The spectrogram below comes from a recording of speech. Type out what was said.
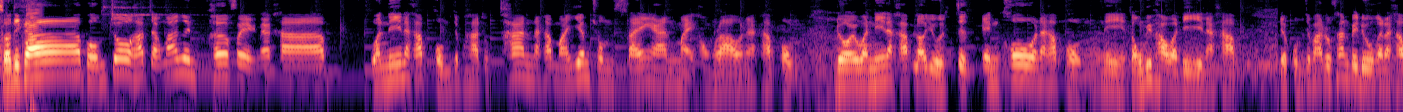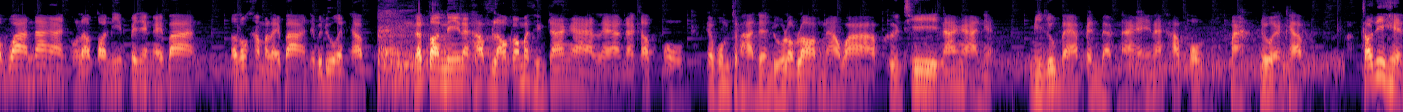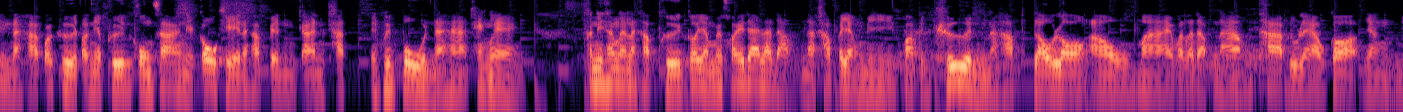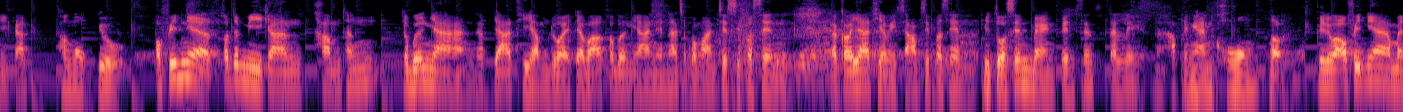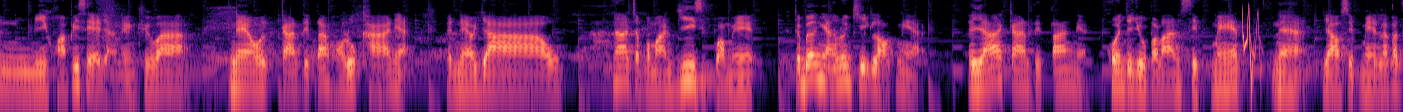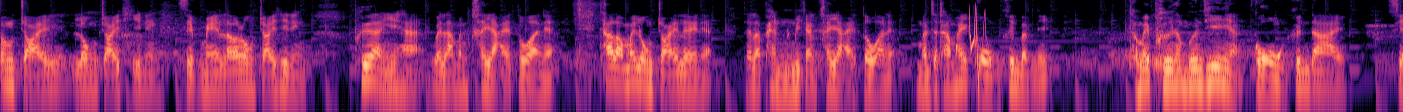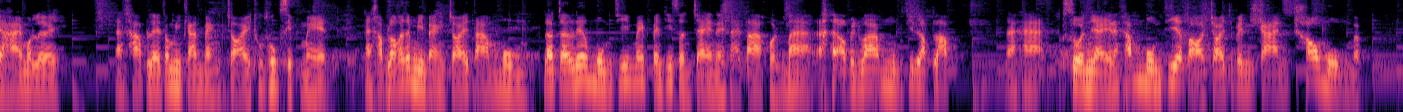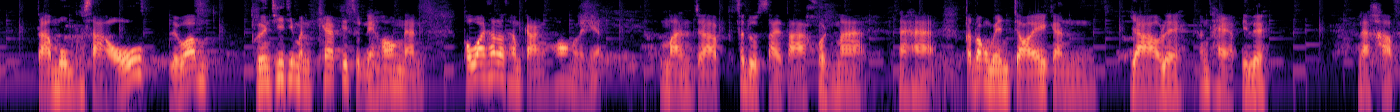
สวัสดีครับ ผมโจครับจากม้าเงินเพอร์เฟกนะครับ วันนี้นะครับผมจะพาทุกท่านนะครับ มาเยี่ยมชมไซต์งานใหม่ของเรานะครับผมโดยวันนี้นะครับเราอยู่ตึกเอ็นโคนะครับผมนี่ตรงวิภาวดีนะครับ เดี๋ยวผมจะพาทุกท่านไปดูกันนะครับ ว่าหน้างานของเราตอนนี้เป็นยังไงบ้าง เราต้องทำอะไรบ้างเดี๋ยวไปดูกันครับ และตอนนี้นะครับเราก็มาถึงหน้างานแล้วนะครับผมเดี๋ยวผมจะพาเดินดูรอบๆ นะว่าพื้นที่หน้างานเนี่ยมีรูปแบบเป็นแบบไหนนะครับผมมาดูกันครับ เท่าที่เห็นนะครับก็คือตอนนี้พื้นโครงสร้างเนี่ยก็โอเคนะครับเป็นการขัดเป็นพื้นปูนนะฮะแข็งแรง ทั้งนี้ทั้งนั้นนะครับพื้นก็ยังไม่ค่อยได้ระดับนะครับ ก็ยังมีความเป็นคลื่นนะครับ เราลองเอาไม้วัดระดับน้ำทาบดูแล้วก็ยังมีการผงกอยู่ออฟฟิศเนี่ยเขาจะมีการทำทั้งกระเบื้องยางกับหญ้าเทียมด้วย แต่ว่ากระเบื้องยางเนี่ยน่าจะประมาณ 70%แล้วก็หญ้าเทียมอีก 30%มีตัวเส้นแบ่งเป็นเส้นสแตนเลสนะครับเป็นงานโค้งเพียงแต่ว่าออฟฟิศเนี่ยมันมีความพิเศษอย่างหนึ่งคือว่า แนวการติดตั้งของลูกค้าเนี่ยเป็นแนวยาว น่าจะประมาณ 20 กว่าเมตร กระเบื้องยางรุ่นคิกล็อกเนี่ยระยะการติดตั้งเนี่ยควรจะอยู่ประมาณ 10 เมตรนะฮะยาว 10 เมตร แล้วก็ต้องจอยลงจอยทีหนึ่ง10 เมตร แล้วก็ลงจอยทีหนึ่งเพื่ออย่างนี้ฮะเวลามันขยายตัวเนี่ยถ้าเราไม่ลงจอยเลยเนี่ยแต่ละแผ่นมันมีการขยายตัวเนี่ยมันจะทำให้โก่งขึ้นแบบนี้ทำให้พื้นทั้งพื้นที่เนี่ยโก่งขึ้นได้เสียหายหมดเลยนะครับเลยต้องมีการแบ่งจอยทุก ๆ 10 เมตร นะครับเราก็จะมีแบ่งจอยตามมุม เราจะเลือกมุมที่ไม่เป็นที่สนใจในสายตาคนมาก เอาเป็นว่ามุมที่ลับๆนะฮะส่วนใหญ่นะครับมุมที่จะต่อจอยจะเป็นการเข้ามุมแบบตามมุมเสา หรือว่าพื้นที่ที่มันแคบที่สุดในห้องนั้น เพราะว่าถ้าเราทำกลางห้องเลยเนี่ยมันจะสะดุดสายตาคนมากนะฮะก็ต้องเว้นจอยกันยาวเลยทั้งแถบนี้เลยนะครับ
